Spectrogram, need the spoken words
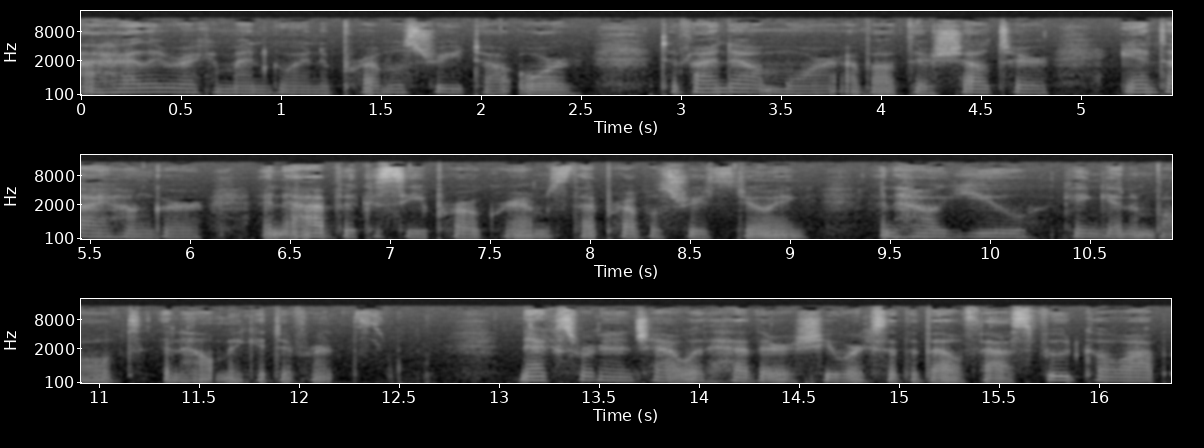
I highly recommend going to preblestreet.org to find out more about their shelter, anti hunger, and advocacy programs that Preble Street's doing and how you can get involved and help make a difference. Next, we're going to chat with Heather. She works at the Belfast Food Co op,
